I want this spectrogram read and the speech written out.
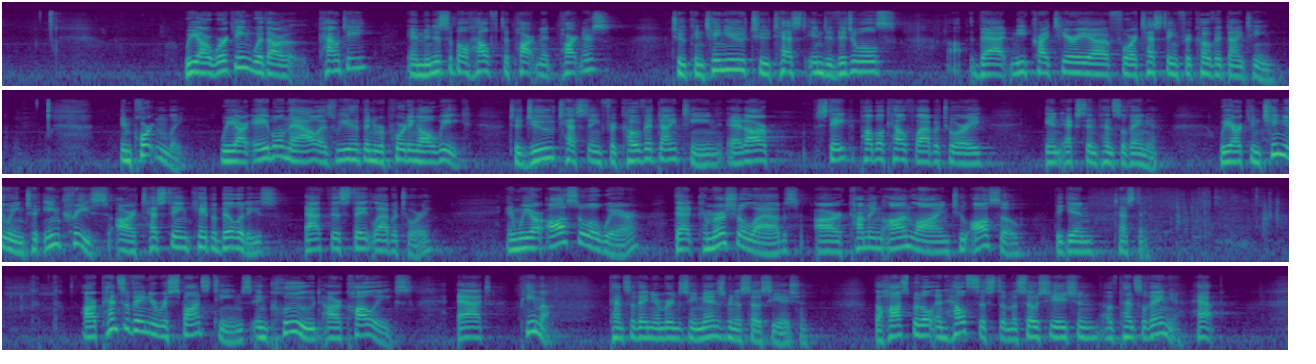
We are working with our county and municipal health department partners to continue to test individuals uh, that meet criteria for testing for COVID-19. Importantly, we are able now, as we have been reporting all week, to do testing for COVID-19 at our state public health laboratory in Exton, Pennsylvania. We are continuing to increase our testing capabilities at this state laboratory, and we are also aware that commercial labs are coming online to also begin testing. Our Pennsylvania response teams include our colleagues at PEMA, Pennsylvania Emergency Management Association, the Hospital and Health System Association of Pennsylvania, HAP,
